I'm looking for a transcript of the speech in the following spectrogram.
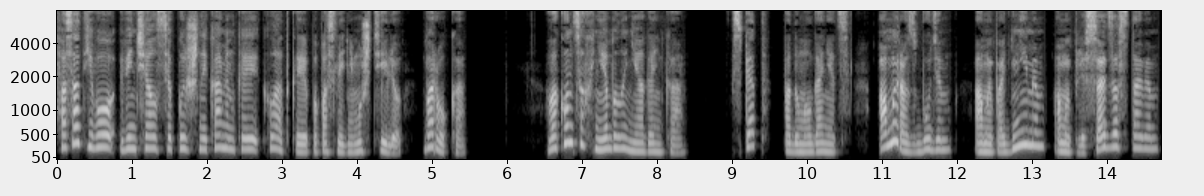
Фасад его венчался пышной каменкой-кладкой по последнему штилю, барокко. В оконцах не было ни огонька. «Спят», — подумал гонец, — «а мы разбудим, а мы поднимем, а мы плясать заставим».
